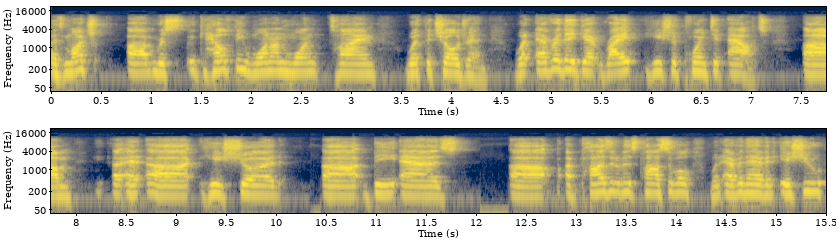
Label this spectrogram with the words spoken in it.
as much res- healthy one-on-one time with the children. Whatever they get right, he should point it out. Um, uh, uh, he should uh, be as uh, positive as possible. Whenever they have an issue,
